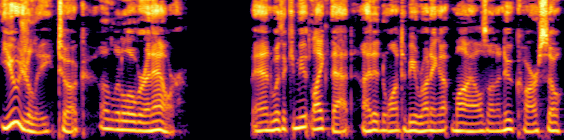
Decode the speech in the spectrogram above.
usually took a little over an hour. And with a commute like that, I didn't want to be running up miles on a new car, so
